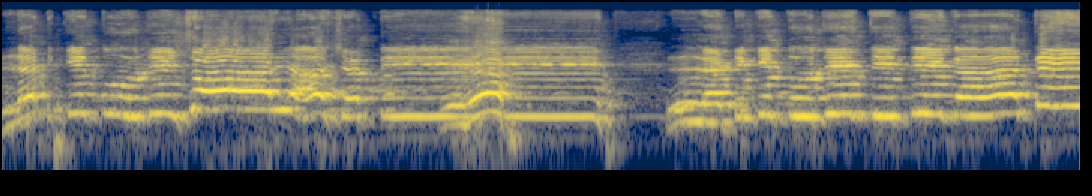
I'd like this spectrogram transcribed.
लटके तुझी शौर्य शक्ती. लटके तुझी स्थिती गती.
